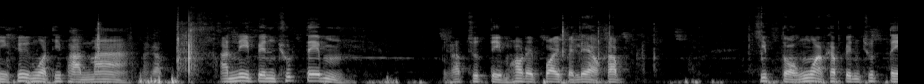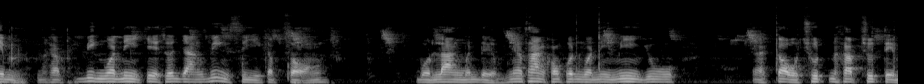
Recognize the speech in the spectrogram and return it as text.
นี่คืองวดที่ผ่านมานะครับ อันนี้เป็นชุดเต็มนะครับชุดเต็มเข้าได้ปล่อยไปแล้วครับคลิปต่องวดครับเป็นชุดเต็มนะครับ วิ่งวันนี้เจสวนยางวิ่งสี่กับสองบนล่างเหมือนเดิมแนวทางของคนวันนี้มีอยู่ เก้าชุดนะครับ ชุดเต็ม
